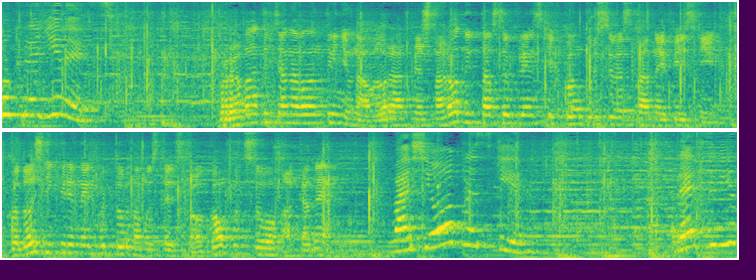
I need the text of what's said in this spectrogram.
українець. Брова Тетяна Валентинівна, лауреат міжнародних та всеукраїнських конкурсів естрадної пісні, художній керівник культурно-мистецького комплексу Академ. Ваші оплески. Рецевіл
